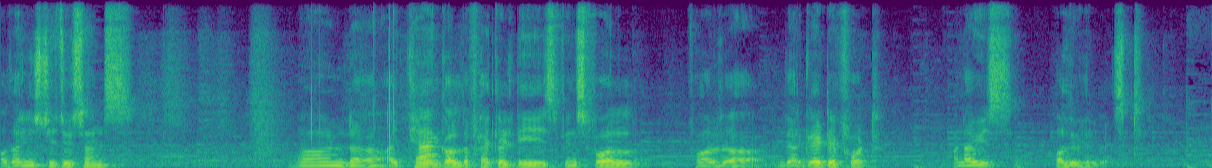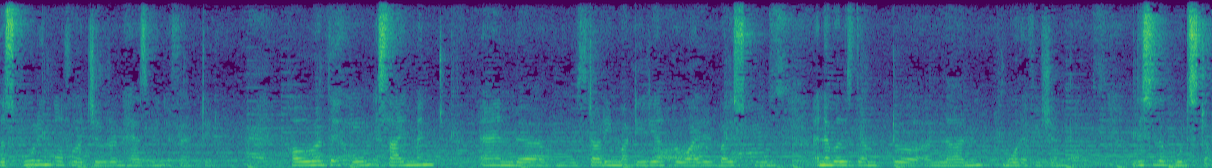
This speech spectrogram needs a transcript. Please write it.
other institutions and uh, I thank all the faculties, principal for uh, their great effort and I wish all the very best. The schooling of our children has been affected. However, the home assignment and uh, study material provided by school enables them to uh, learn more efficiently. This is a good step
